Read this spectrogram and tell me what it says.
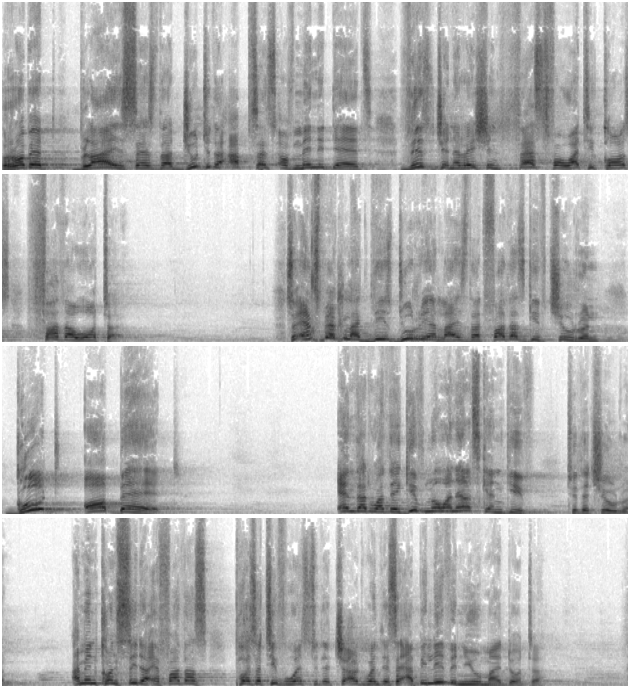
Robert Bly says that due to the absence of many dads, this generation thirsts for what he calls father water. So experts like these do realize that fathers give children good or bad, and that what they give, no one else can give to the children. I mean, consider a father's positive words to the child when they say, I believe in you, my daughter.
